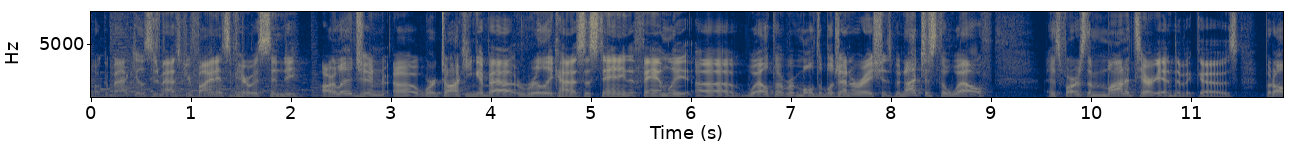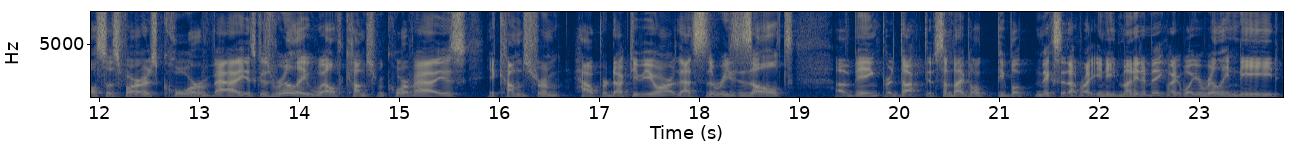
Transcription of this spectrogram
Welcome back. You're listening to Master Your Finance. I'm here with Cindy Arledge, and uh, we're talking about really kind of sustaining the family uh, wealth over multiple generations, but not just the wealth as far as the monetary end of it goes, but also as far as core values. Because really, wealth comes from core values, it comes from how productive you are. That's the result of being productive. Some people, people mix it up, right? You need money to make money. Well, you really need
